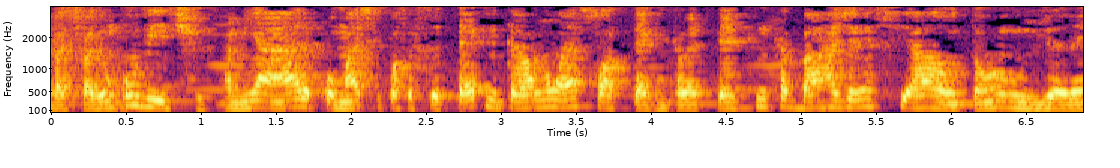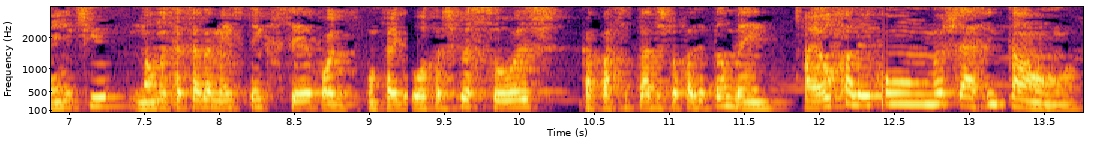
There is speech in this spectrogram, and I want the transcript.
vai te fazer um convite. A minha área, por mais que possa ser técnica, ela não é só técnica, ela é técnica barra gerencial. Então o gerente não necessariamente tem que ser, pode você consegue outras pessoas capacitadas para fazer também. Aí eu falei com o meu chefe, então,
